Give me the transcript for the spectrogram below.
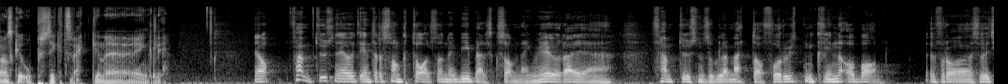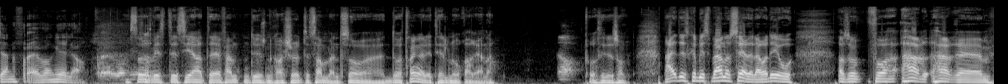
ganske oppsiktsvekkende, egentlig. Ja, 5000 er jo et interessant tall sånn i bibelsk sammenheng. Vi er jo de 5000 eh, som ble metta, foruten kvinner og barn. Fra, som vi kjenner fra evangelia. Så hvis de sier at det er 15 000 kanskje til sammen, så da trenger de til Nord Arena? For å si det sånn. Nei, det skal bli spennende å se det der. Og det er jo Altså, for her, her eh,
